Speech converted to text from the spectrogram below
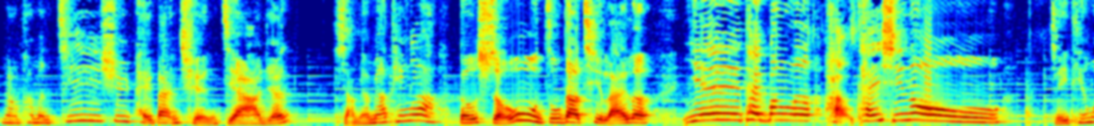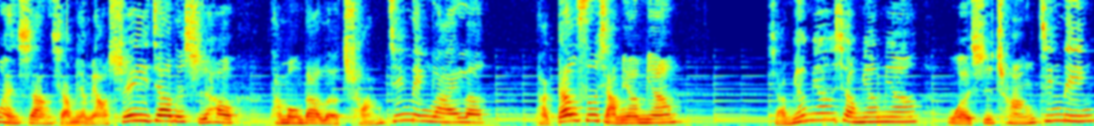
让他们继续陪伴全家人。小喵喵听了都手舞足蹈起来了，耶，太棒了，好开心哦！这一天晚上，小喵喵睡觉的时候，它梦到了床精灵来了。它告诉小喵喵：“小喵喵，小喵喵，我是床精灵，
